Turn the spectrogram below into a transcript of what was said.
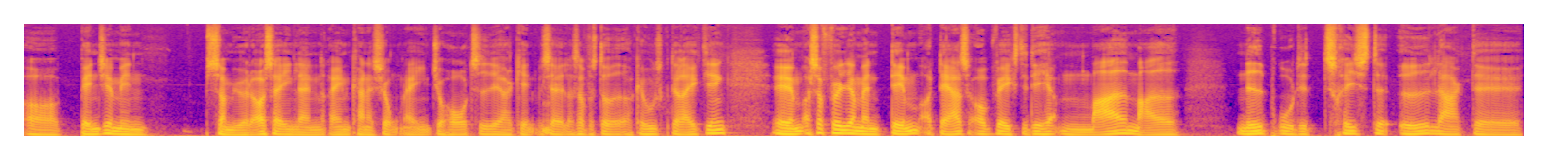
og Benjamin, som jo også er en eller anden reinkarnation af en Johor tidligere har kendt, hvis jeg ellers har forstået og kan huske det rigtigt. Ikke? Øhm, og så følger man dem og deres opvækst i det her meget, meget nedbrudte, triste, ødelagte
